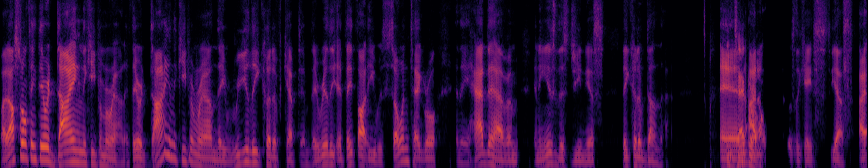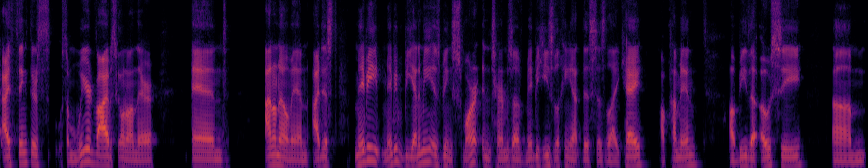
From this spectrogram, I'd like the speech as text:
But I also don't think they were dying to keep him around. If they were dying to keep him around, they really could have kept him. They really, if they thought he was so integral and they had to have him, and he is this genius, they could have done that. And I Integral. don't think that was the case. Yes, I, I think there's some weird vibes going on there, and I don't know, man. I just maybe maybe Bieniemy is being smart in terms of maybe he's looking at this as like, hey, I'll come in, I'll be the OC um,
